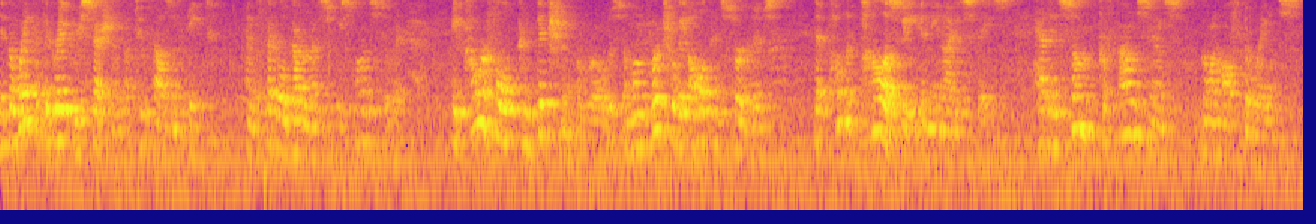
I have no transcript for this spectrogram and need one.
In the wake of the Great Recession of 2008 and the federal government's response to it, a powerful conviction arose among virtually all conservatives that public policy in the United States had in some profound sense gone off the rails.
